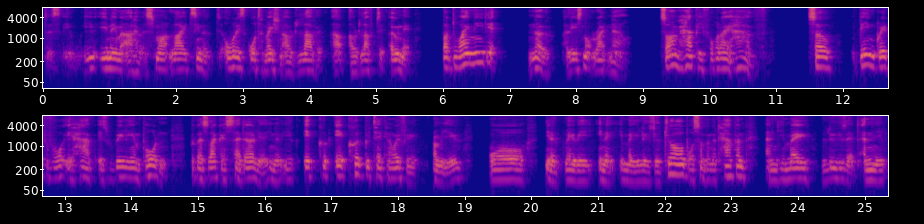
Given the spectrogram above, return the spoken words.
just, you, you name it, I'd have it. Smart lights. You know, all this automation. I would love it. I, I would love to own it. But do I need it? No, at least not right now. So I'm happy for what I have. So being grateful for what you have is really important because, like I said earlier, you know, you, it could it could be taken away from you, from you, or you know, maybe you know you may lose your job or something could happen, and you may lose it, and you,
